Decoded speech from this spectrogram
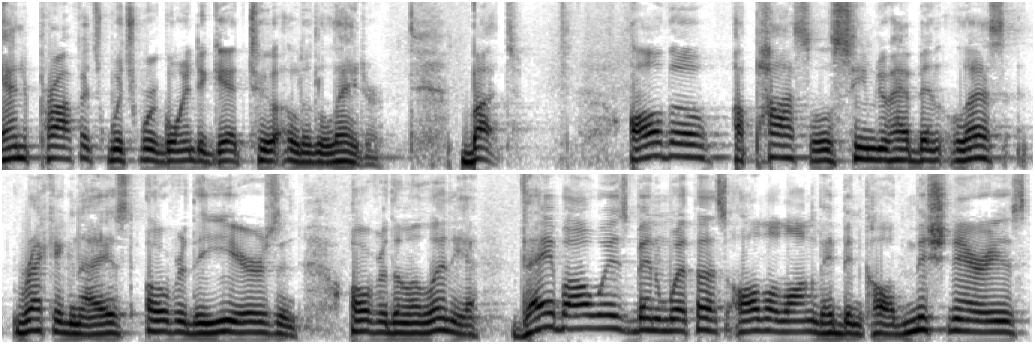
and prophets, which we're going to get to a little later. But although apostles seem to have been less recognized over the years and over the millennia, they've always been with us all along. They've been called missionaries,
